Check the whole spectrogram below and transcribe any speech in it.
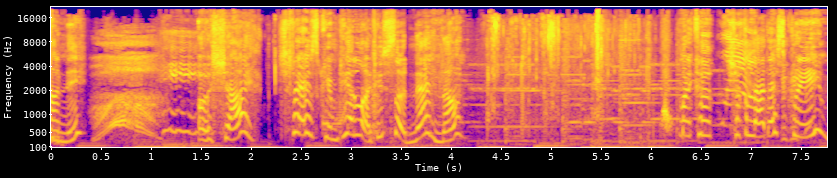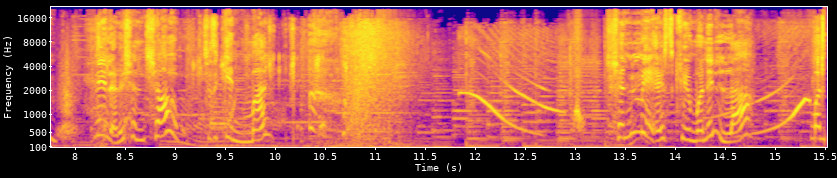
ตอนนี้ โอ้ใช่ฉันได้ไอศครีมที่อร่อยที่สุดแน่นอนมันคือช็อกโกแลตไอศครีม นี่แหละที่ฉันชอบ ฉันจะกินมัน ฉันมีไอศครีมวานิลลามัน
